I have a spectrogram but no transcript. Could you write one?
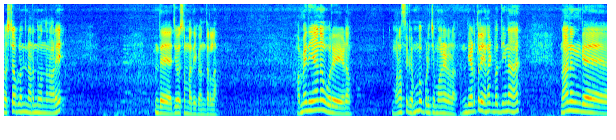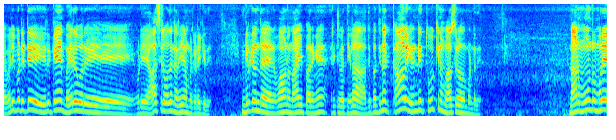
பஸ் ஸ்டாப்லேருந்து நடந்து வந்தனாலே இந்த ஜீவசமாதிக்கு வந்துடலாம் அமைதியான ஒரு இடம். மனசுக்கு ரொம்ப பிடிச்சமான இடம். இந்த இடத்துல எனக்கு பார்த்திங்கன்னா நான் இங்கே வழிபட்டுட்டு இருக்கேன். பைரவர் உடைய ஆசீர்வாதம் நிறைய நம்மளுக்கு கிடைக்குது. இங்கே இருக்கிற இந்த வாங்கின நாய் பாருங்கள் இருக்குது பார்த்தீங்களா அது பார்த்திங்கன்னா காலை இரண்டையும் தூக்கி நம்மளை ஆசீர்வாதம் பண்ணுது நான் மூன்று முறை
